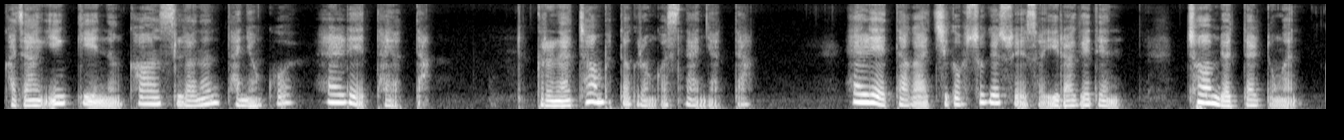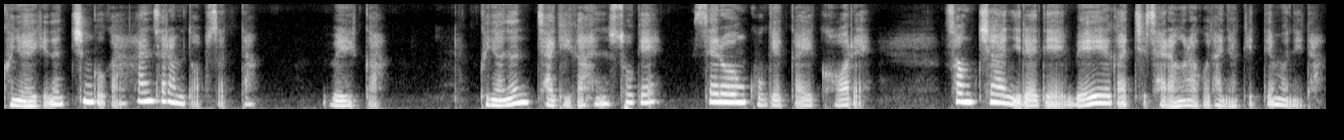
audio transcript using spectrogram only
가장 인기 있는 카운슬러는 단연코 헨리에타였다. 그러나 처음부터 그런 것은 아니었다. 헨리에타가 직업 소개소에서 일하게 된 처음 몇 달 동안 그녀에게는 친구가 한 사람도 없었다. 왜일까? 그녀는 자기가 한 소개, 새로운 고객과의 거래, 성취한 일에 대해 매일같이 자랑을 하고 다녔기 때문이다.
